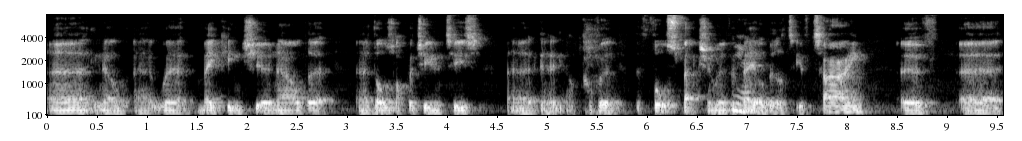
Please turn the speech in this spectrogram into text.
uh, you know uh, we're making sure now that uh, those opportunities uh, uh, you know, cover the full spectrum of Yeah. availability of time, of uh,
